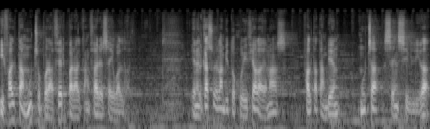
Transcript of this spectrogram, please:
y falta mucho por hacer para alcanzar esa igualdad. En el caso del ámbito judicial, además, falta también mucha sensibilidad.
